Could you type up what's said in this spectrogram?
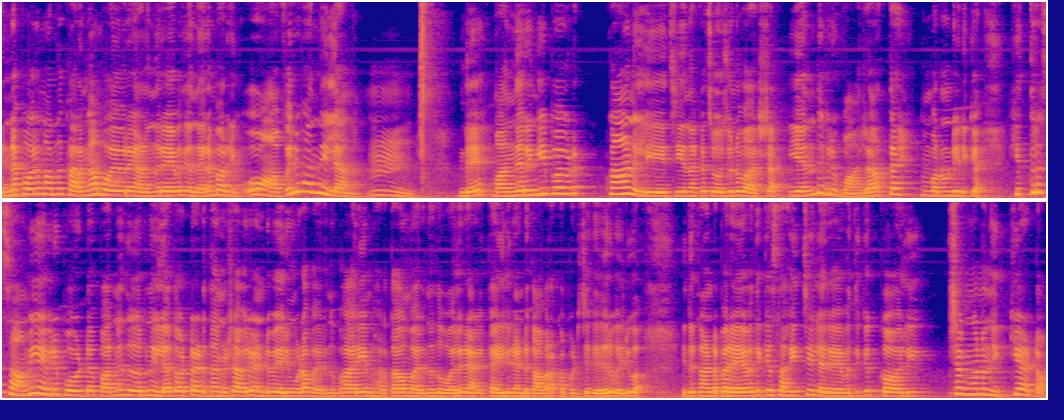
എന്നെ പോലും വന്ന് കറങ്ങാൻ പോയവരെയാണെന്ന് രേവതി അന്നേരം പറഞ്ഞു. ഓ അവർ വന്നില്ല എന്ന് ദേ വന്നിരെങ്കിൽ ഇപ്പോൾ ഇവിടെ കാണില്ലേ ചേച്ചി എന്നൊക്കെ ചോദിച്ചുകൊണ്ട് വർഷ എന്ത് ഇവർ വരാത്തെ? എന്ന് പറഞ്ഞുകൊണ്ടിരിക്കുക ഇത്ര സമയം ഇവർ പോയിട്ട് പറഞ്ഞു തീർന്നില്ല. തൊട്ടടുത്ത നിമിഷം അവർ രണ്ടുപേരും കൂടെ വരുന്നു. ഭാര്യയും ഭർത്താവും വരുന്നത് പോലെ കയ്യിൽ രണ്ട് കവറൊക്കെ പിടിച്ച് കയറി വരിക ഇത് കണ്ടപ്പോൾ രേവതിക്ക് സഹിച്ചില്ല. രേവതിക്ക് കൊലിച്ചങ്ങനെ നിൽക്കുക കേട്ടോ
